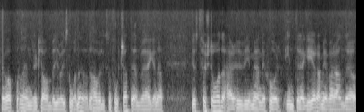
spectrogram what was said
Det var på en reklambyrå i Skåne och det har väl liksom fortsatt den vägen att just förstå det här hur vi människor interagerar med varandra.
